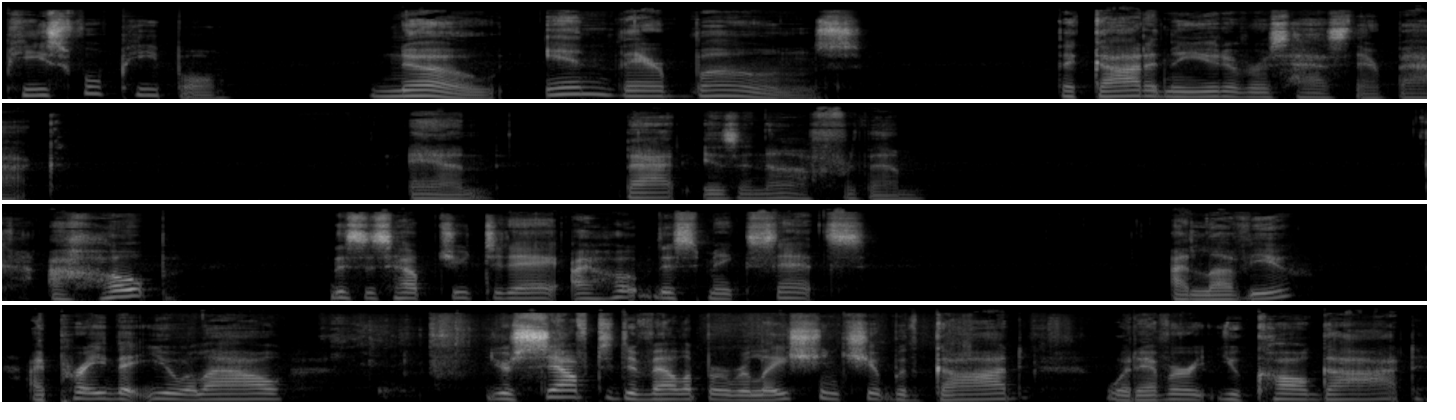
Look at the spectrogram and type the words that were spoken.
peaceful people know in their bones that God in the universe has their back. And that is enough for them. I hope this has helped you today. I hope this makes sense. I love you. I pray that you allow yourself to develop a relationship with God, whatever you call God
